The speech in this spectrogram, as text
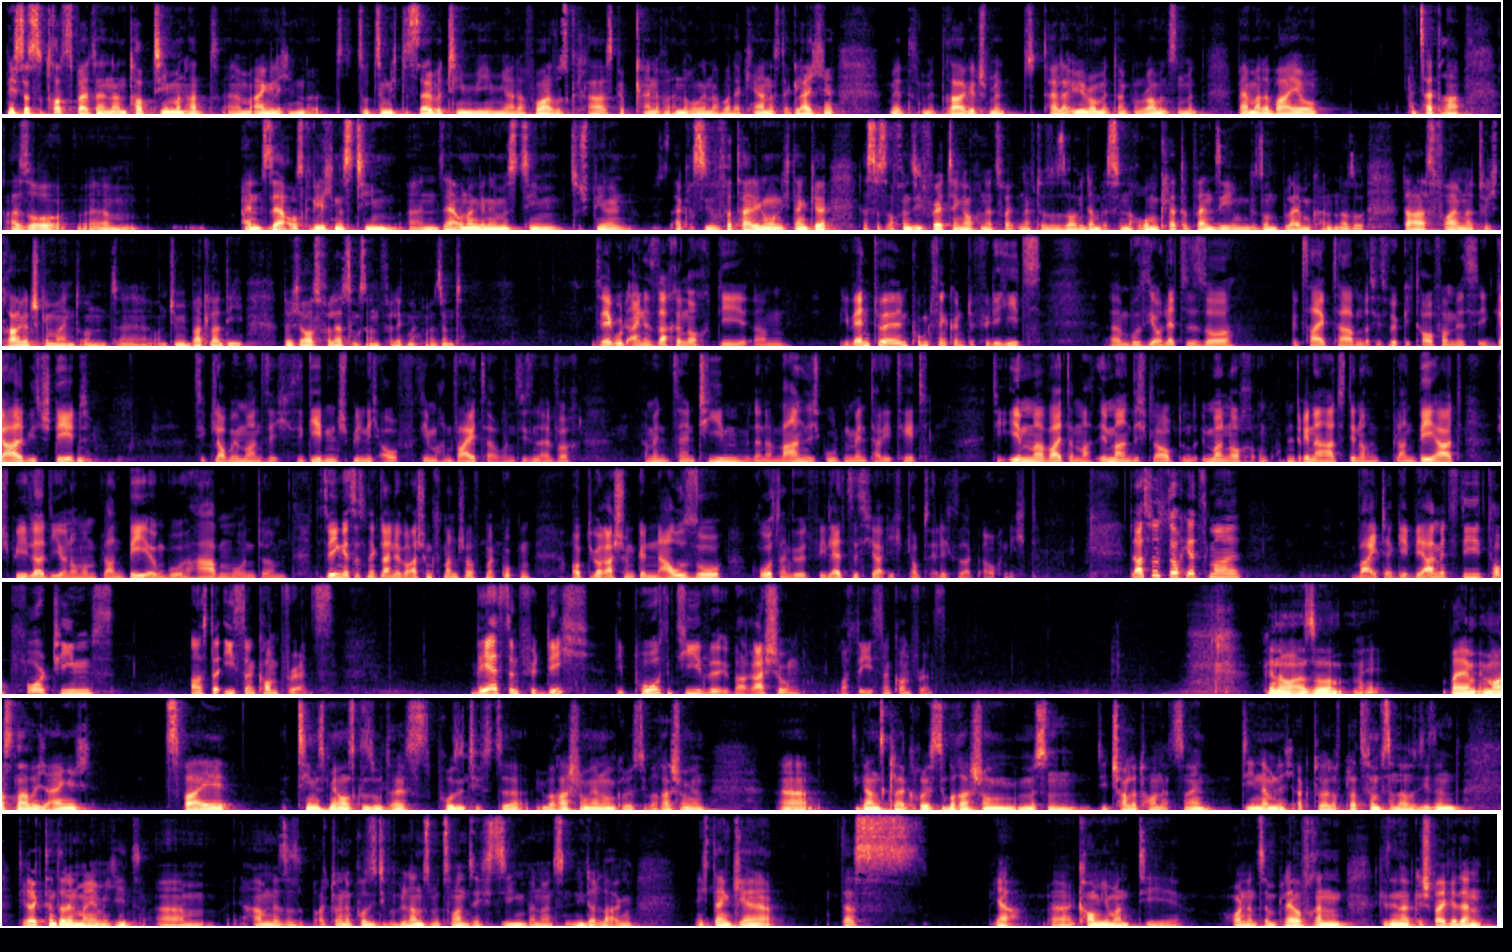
nichtsdestotrotz weiterhin ein Top-Team. Man hat ähm, eigentlich ein, so ziemlich dasselbe Team wie im Jahr davor. Also ist klar, es gibt kleine Veränderungen, aber der Kern ist der gleiche. Mit, mit Dragic, mit Tyler Hero, mit Duncan Robinson, mit Bam Adebayo, etc. Also ähm, ein sehr ausgeglichenes Team, ein sehr unangenehmes Team zu spielen, aggressive Verteidigung und ich denke, dass das Offensivrating auch in der zweiten Hälfte der Saison wieder ein bisschen nach oben klettert, wenn sie eben gesund bleiben können. Also da ist vor allem natürlich Dragic gemeint und, äh, und Jimmy Butler, die durchaus verletzungsanfällig manchmal sind. Sehr gut, eine Sache noch, die ähm, eventuell ein Punkt sein könnte für die Heats, ähm, wo sie auch letzte Saison gezeigt haben, dass sie es wirklich drauf haben, ist, egal wie es steht, sie glauben immer an sich. Sie geben ein Spiel nicht auf. Sie machen weiter und sie sind einfach haben ein, Team mit einer wahnsinnig guten Mentalität, die immer weitermacht, immer an sich glaubt und immer noch einen guten Trainer hat, der noch einen Plan B hat, Spieler, die auch noch mal einen Plan B irgendwo haben und ähm, deswegen ist es eine kleine Überraschungsmannschaft. Mal gucken, ob die Überraschung genauso groß sein wird wie letztes Jahr. Ich glaube es ehrlich gesagt auch nicht. Lass uns doch jetzt mal weitergehen. Wir haben jetzt die Top 4 Teams aus der Eastern Conference. Wer ist denn für dich die positive Überraschung aus der Eastern Conference? Genau, also bei dem, im Osten habe ich eigentlich zwei Teams mir ausgesucht als positivste Überraschungen und größte Überraschungen. Äh, die ganz klar größte Überraschung müssen die Charlotte Hornets sein, die nämlich aktuell auf Platz 5 sind. Also die sind direkt hinter den Miami Heat, ähm, haben aktuell eine positive Bilanz mit 20 Siegen bei 19 Niederlagen. Ich denke, dass ja, äh, kaum jemand die Hornets im Playoff-Rennen gesehen hat, geschweige denn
